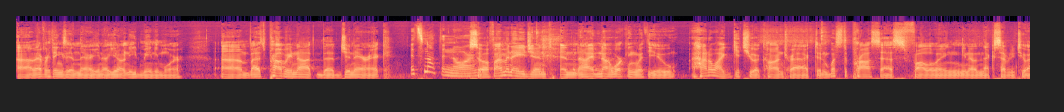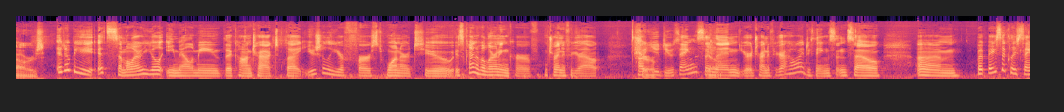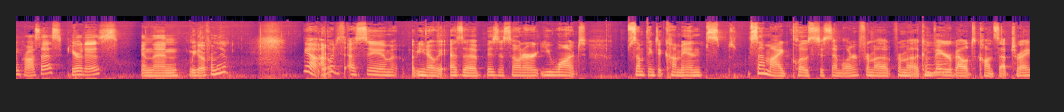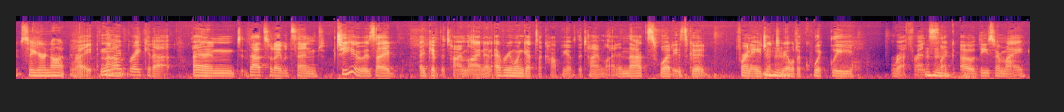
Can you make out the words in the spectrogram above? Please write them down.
Um, everything's in there. You know, you don't need me anymore. Um, but it's probably not the generic. It's not the norm. So if I'm an agent and I'm not working with you, how do I get you a contract, and what's the process following you know the next 72 hours? It'll be it's similar. You'll email me the contract, but usually your first one or two is kind of a learning curve. I'm trying to figure out how Sure. you do things, and Yeah. then you're trying to figure out how I do things. And so, um, but basically, same process. Here it is, and then we go from there. Yeah, I would assume, you know, as a business owner, you want something to come in semi close to similar from a from a conveyor mm-hmm. belt concept, right? So you're not Right. And then I um, break it up. And that's what I would send to you is I, I give the timeline and everyone gets a copy of the timeline. And that's what is good for an agent to be mm-hmm. able to quickly reference mm-hmm. like, oh, these are my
